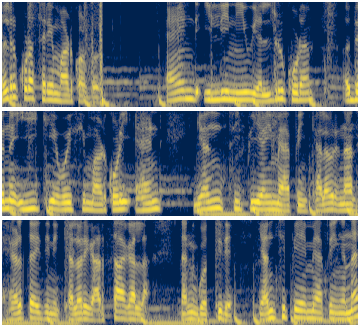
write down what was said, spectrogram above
ಎಲ್ಲರೂ ಕೂಡ ಸರಿ ಮಾಡ್ಕೊಳ್ಬೋದು. ಆ್ಯಂಡ್ ಇಲ್ಲಿ ನೀವು ಎಲ್ಲರೂ ಕೂಡ ಅದನ್ನು ಇ ಕೆ ವೈ ಸಿ ಮಾಡ್ಕೊಳ್ಳಿ. And N C P I mapping ಕೆಲವ್ರಿಗೆ ನಾನು ಹೇಳ್ತಾ ಇದ್ದೀನಿ, ಕೆಲವರಿಗೆ ಅರ್ಥ ಆಗಲ್ಲ, ನನಗೆ ಗೊತ್ತಿದೆ. ಎನ್ ಸಿ ಪಿ ಐ ಮ್ಯಾಪಿಂಗನ್ನು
